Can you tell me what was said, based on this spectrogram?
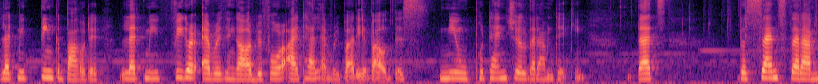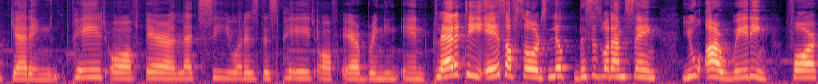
let me think about it. Let me figure everything out before I tell everybody about this new potential that I'm taking. That's the sense that I'm getting. Page of air. Let's see what is this page of air bringing in. Clarity, ace of swords. Look, this is what I'm saying. You are waiting for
